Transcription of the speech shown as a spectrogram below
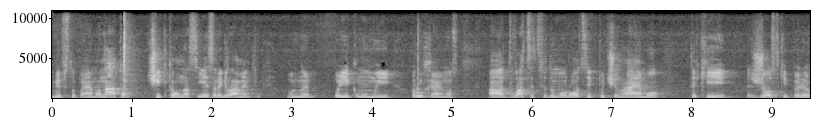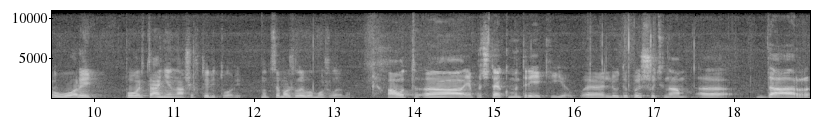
ми вступаємо в НАТО, чітко у нас є регламент, по якому ми рухаємось. А в 27 році починаємо такі жорсткі переговори повертання наших територій. Ну це можливо, можливо. А от е, я прочитаю коментарі, які е, люди пишуть нам. Е, Дар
